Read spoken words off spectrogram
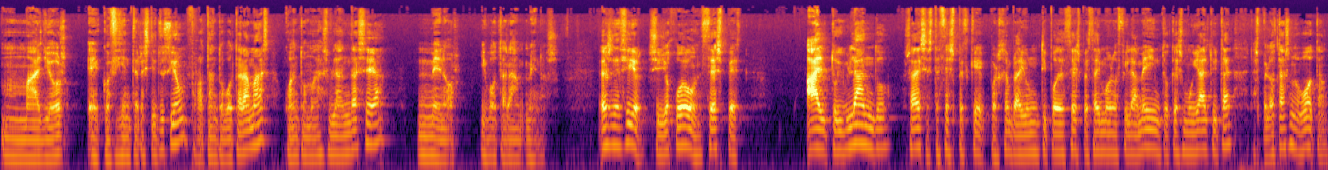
mayor eh, coeficiente de restitución, por lo tanto botará más, cuanto más blanda sea, menor y botará menos. Es decir, si yo juego en césped alto y blando, ¿sabes? Este césped que, por ejemplo, hay un tipo de césped, hay monofilamento que es muy alto y tal, las pelotas no botan,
